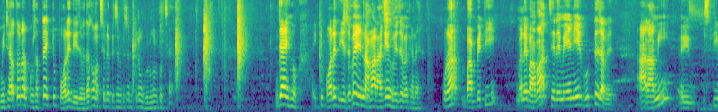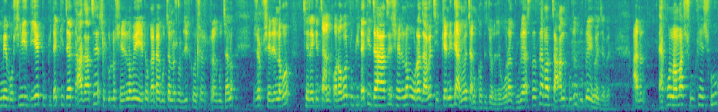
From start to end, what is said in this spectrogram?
মিঠা হতো আর প্রসাদটা একটু পরে দিয়ে যাবে। দেখো আমার ছেলে পেছন পেছনে কীরকম ঘুরঘুর করছে। যাই হোক, একটু পরে দিয়ে যাবে। নামার আগে হয়ে যাবে এখানে। ওরা বাপ বেটি মানে বাবা ছেলে মেয়ে নিয়ে ঘুরতে যাবে। আর আমি ওই স্টিমে বসিয়ে দিয়ে টুকিটাকি যা কাজ আছে সেগুলো সেরে নেব এঁটো কাটা গুছানো সবজির খোসা গুছানো এসব সেরে নেব ছেলেকে চান করাবো টুকিটাকি যা আছে সেরে নেব ওরা যাবে ছিটকানি দিয়ে আমিও চান করতে চলে যাব। ওরা ঘুরে আস্তে আস্তে আমার চান পুজো দুটোই হয়ে যাবে। আর এখন আমার সুখে সুখ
